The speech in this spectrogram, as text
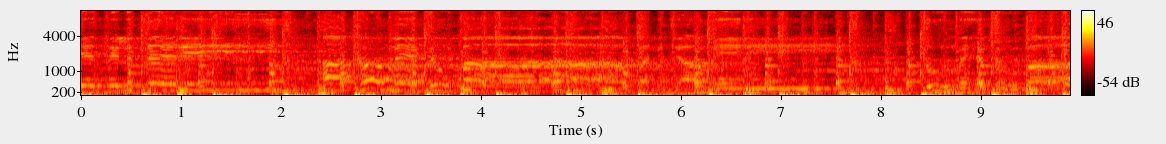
दिल तेरी में मेरी महबूबा।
